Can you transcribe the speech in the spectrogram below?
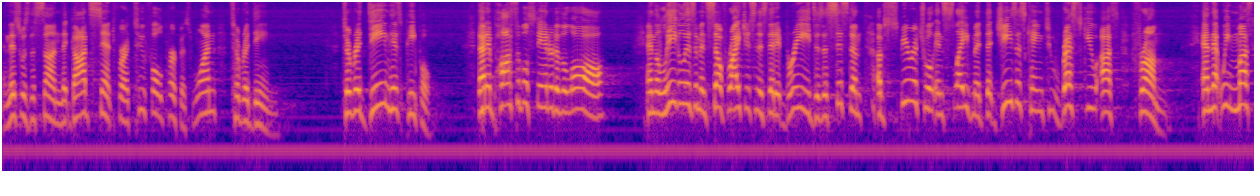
And this was the Son that God sent for a twofold purpose one, to redeem to redeem his people. That impossible standard of the law and the legalism and self righteousness that it breeds is a system of spiritual enslavement that Jesus came to rescue us from and that we must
